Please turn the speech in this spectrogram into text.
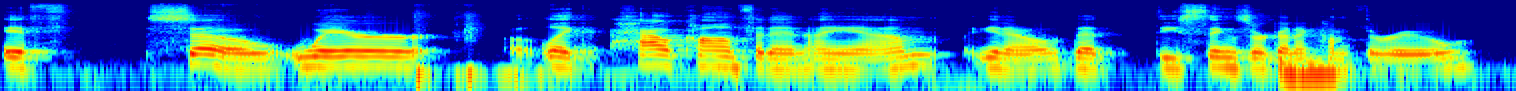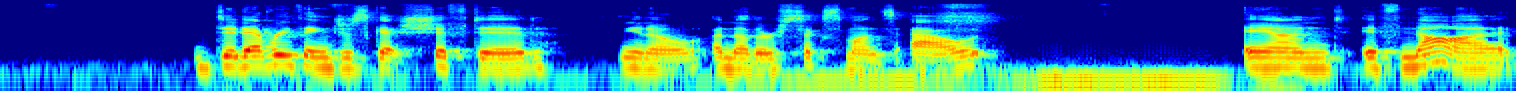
If so, where, like, how confident I am, you know, that these things are going to Mhm. come through? Did everything just get shifted, you know, another six months out? And if not,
